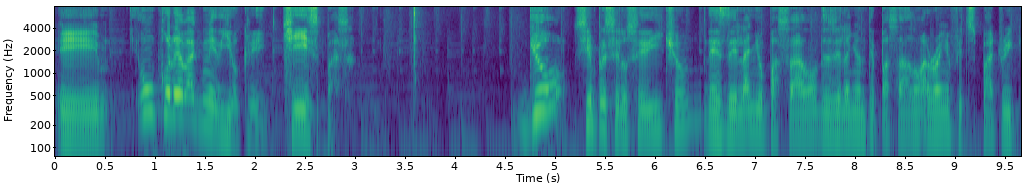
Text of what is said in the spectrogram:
eh, un coreback mediocre, chispas. Yo siempre se los he dicho desde el año pasado, desde el año antepasado, a Ryan Fitzpatrick.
